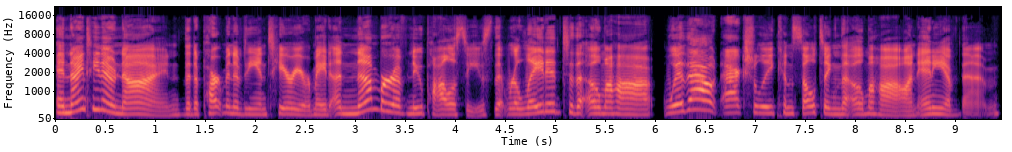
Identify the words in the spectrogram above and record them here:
In 1909, the Department of the Interior made a number of new policies that related to the Omaha without actually consulting the Omaha on any of them.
